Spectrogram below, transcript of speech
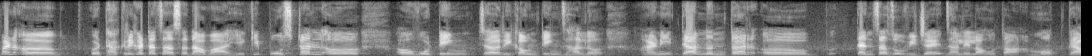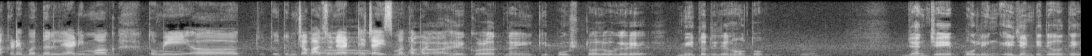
पण अ, ठाकरे गटाचा असा दावा आहे की पोस्टल अ, अ, वोटिंगचं रिकाउंटिंग झालं आणि त्यानंतर अ, त्यांचा जो विजय झालेला होता मग ते आकडे बदलले आणि मग तुम्ही अ, तु- तु- तुमच्या बाजूने अठ्ठेचाळीस मतं मला पडली. हे कळत नाही की पोस्टल वगैरे मी तर तिथे नव्हतो. ज्यांचे पोलिंग एजंट तिथे होते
